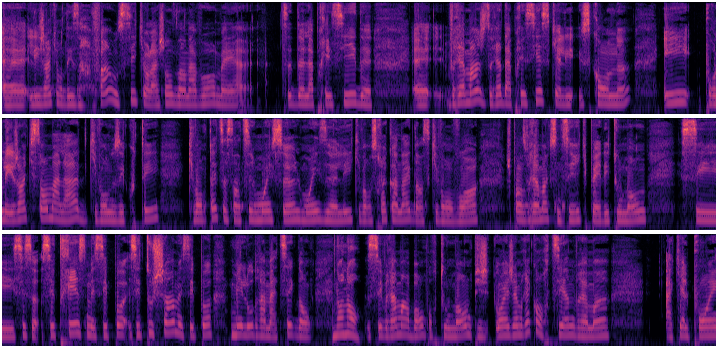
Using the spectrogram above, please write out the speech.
Euh, les gens qui ont des enfants aussi, qui ont la chance d'en avoir, mais euh, de l'apprécier, de euh, vraiment, je dirais, d'apprécier ce que les, ce qu'on a. Et pour les gens qui sont malades, qui vont nous écouter, qui vont peut-être se sentir moins seuls, moins isolés, qui vont se reconnaître dans ce qu'ils vont voir, je pense vraiment que c'est une série qui peut aider tout le monde. C'est c'est ça, c'est triste, mais c'est pas, c'est touchant, mais c'est pas mélodramatique. Donc Non, non. c'est vraiment bon pour tout le monde. Puis ouais, j'aimerais qu'on retienne vraiment à quel point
